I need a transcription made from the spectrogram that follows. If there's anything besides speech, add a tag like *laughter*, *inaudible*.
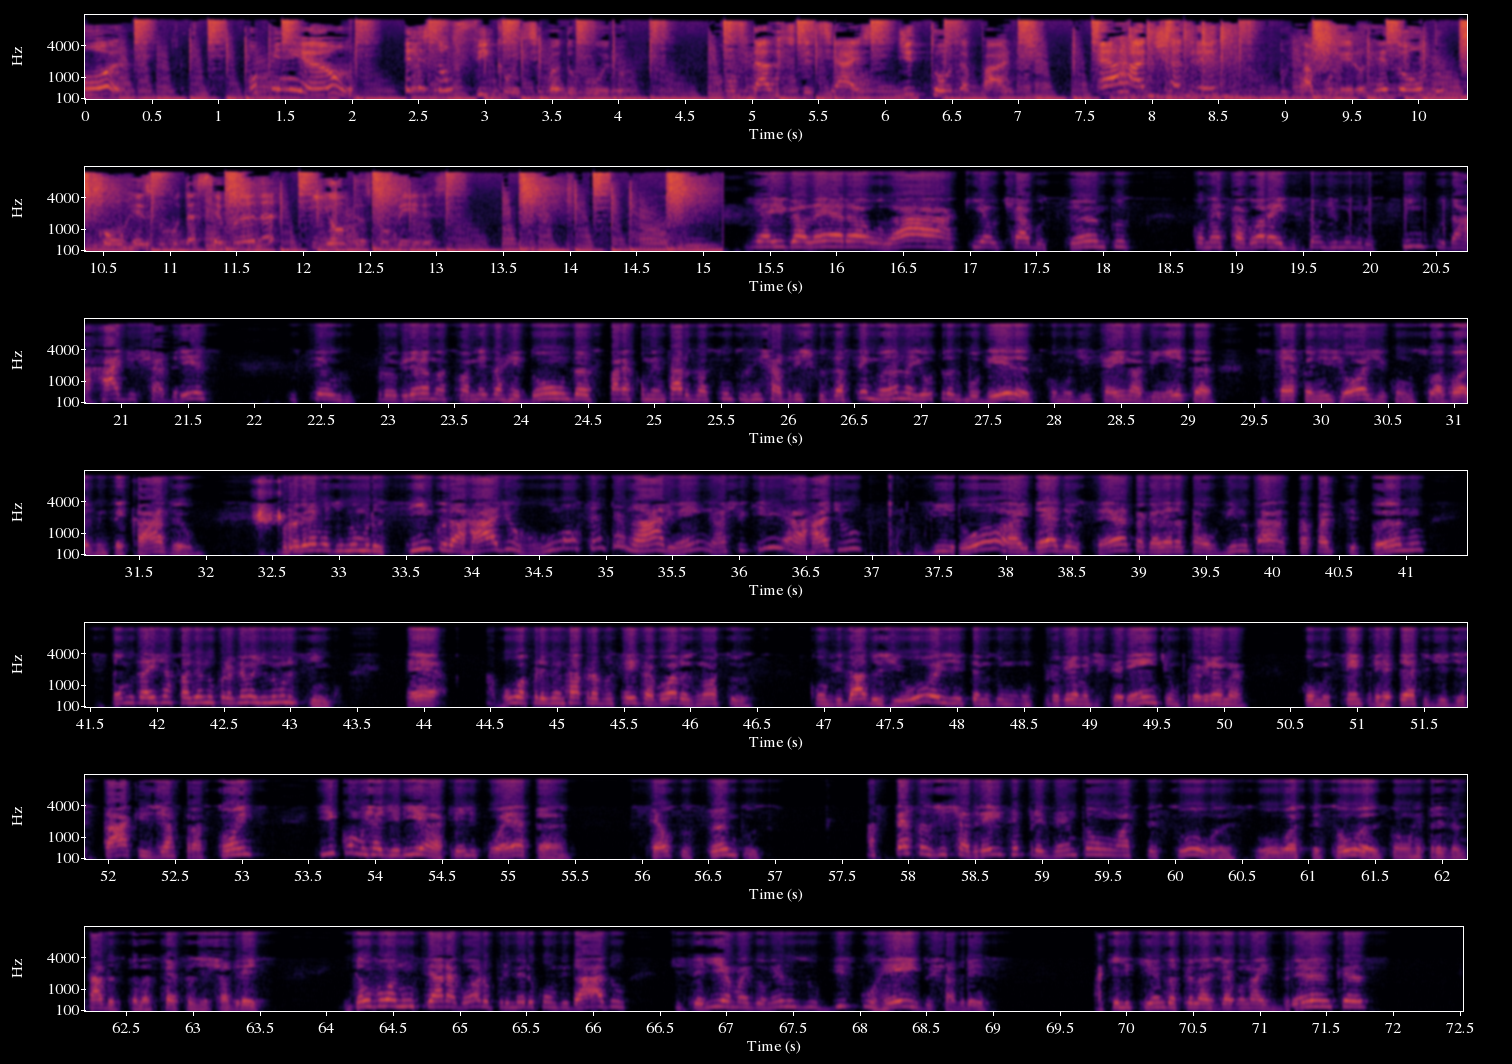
humor, opinião. Eles não ficam em cima do muro. Convidados especiais de toda parte. É a Rádio Xadrez, um tabuleiro redondo com o resumo da semana e outras bobeiras. E aí galera, olá, aqui é o Thiago Santos. Começa agora a edição de número 5 da Rádio Xadrez, o seu programa, sua mesa redonda para comentar os assuntos enxadrísticos da semana e outras bobeiras, como disse aí na vinheta Stephanie Jorge com sua voz impecável. Programa de número 5 da rádio rumo ao centenário, hein? Acho que a rádio virou, a ideia deu certo, a galera tá ouvindo, tá, tá participando. Estamos aí já fazendo o programa de número 5. É, vou apresentar para vocês agora os nossos convidados de hoje. Temos um, um programa diferente, um programa, como sempre, repleto de destaques, de atrações. E como já diria aquele poeta Celso Santos, as peças de xadrez representam as pessoas, ou as pessoas são representadas pelas peças de xadrez. Então vou anunciar agora o primeiro convidado, que seria mais ou menos o bispo rei do xadrez. Aquele que anda pelas diagonais brancas,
